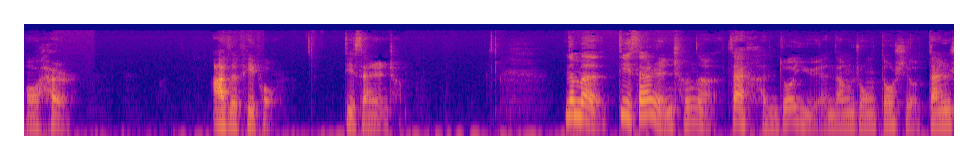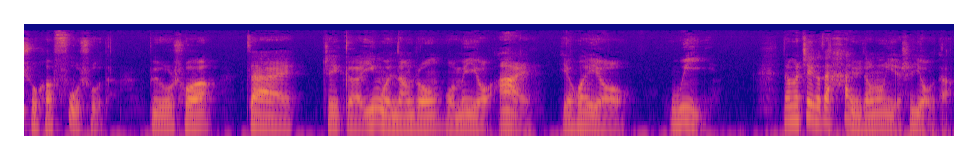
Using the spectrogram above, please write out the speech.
or her other people，第三人称。那么第三人称呢，在很多语言当中都是有单数和复数的。比如说，在这个英文当中，我们有 I，也会有 we。那么这个在汉语当中也是有的。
